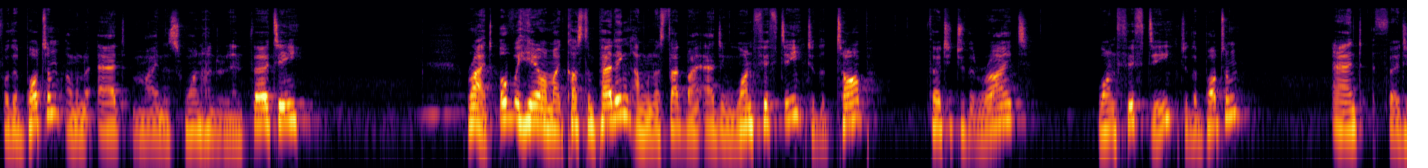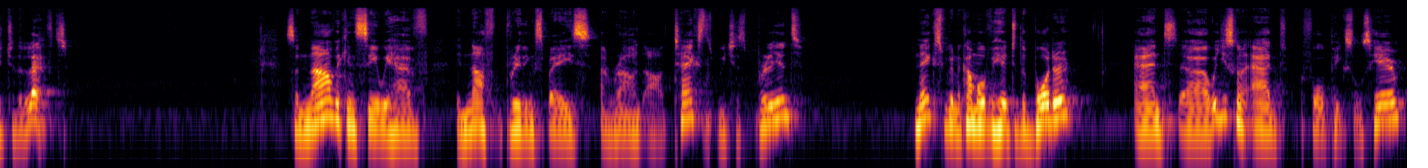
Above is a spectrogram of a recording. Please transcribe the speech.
for the bottom I'm to add minus 130 right over here on my custom padding I'm going to start by adding 150 to the top 30 to the right 150 to the bottom and 30 to the left. So now we can see we have enough breathing space around our text which is brilliant Next, we're going to come over here to the border and uh, we're just going to add four pixels here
